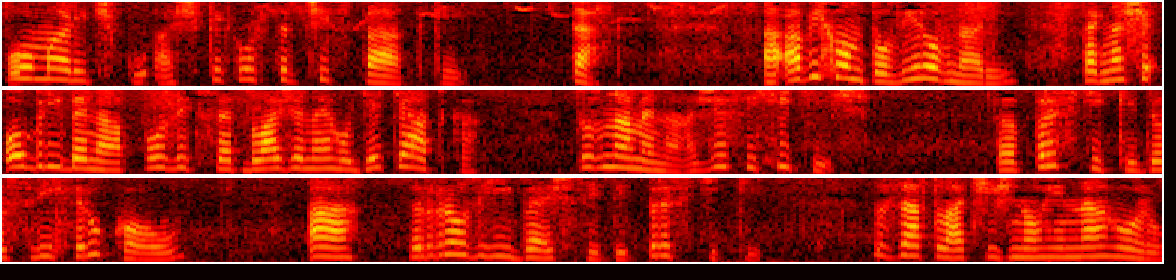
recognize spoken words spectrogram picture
pomaličku až ke kostrči zpátky. Tak. A abychom to vyrovnali, tak naše oblíbená pozice blaženého děťátka. To znamená, že si chytíš prstíky do svých rukou a rozhýbeš si ty prstíky. Zatlačíš nohy nahoru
